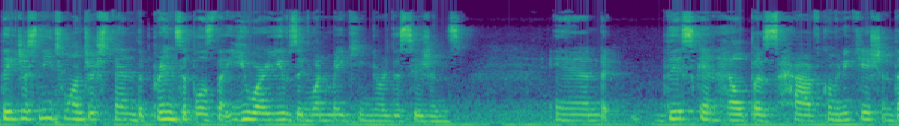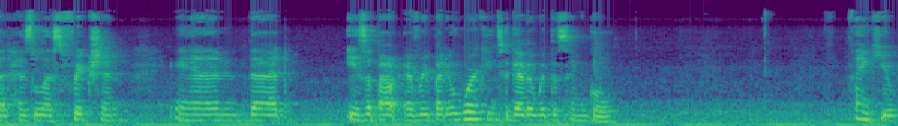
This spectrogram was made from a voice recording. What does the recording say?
They just need to understand the principles that you are using when making your decisions. And this can help us have communication that has less friction and that is about everybody working together with the same goal. Thank you.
